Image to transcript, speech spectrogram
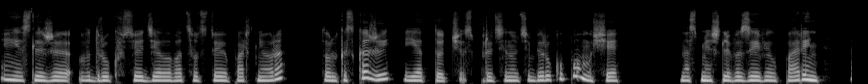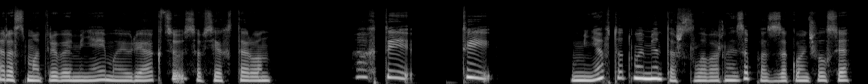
Если же вдруг все дело в отсутствии партнера, только скажи, я тотчас протяну тебе руку помощи», — насмешливо заявил парень, рассматривая меня и мою реакцию со всех сторон. «Ах ты... ты...» У меня в тот момент аж словарный запас закончился.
